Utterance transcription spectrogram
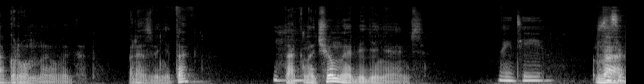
огромную выгоду. Разве не так? Угу. Так, на чем мы объединяемся? На идее на,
